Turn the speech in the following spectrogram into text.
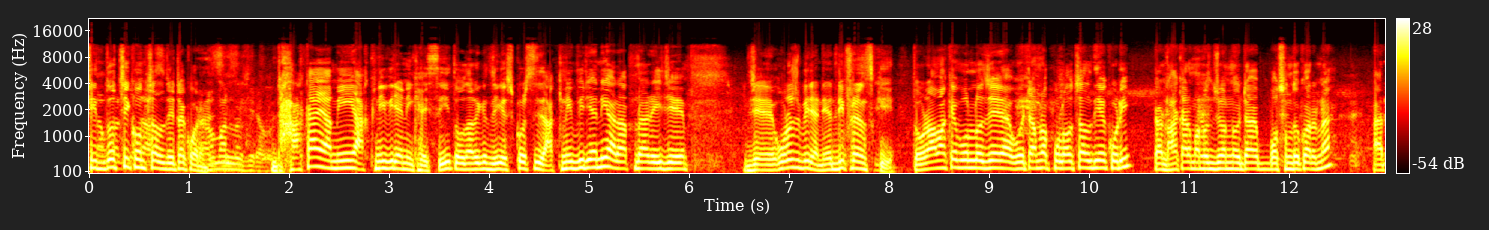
সিদ্ধ চিকন চাল যেটা করেন। ঢাকায় আমি আখনি বিরিয়ানি খাইছি তো ওনাদেরকে জিজ্ঞেস করছি আখনি বিরিয়ানি আর আপনার এই যে যে ওরস বিরিয়ানি এর ডিফারেন্স কি? তো ওরা আমাকে বলল যে ওইটা আমরা পোলাও চাল দিয়ে করি কারণ ঢাকার মানুষজন ওইটা পছন্দ করে না। আর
